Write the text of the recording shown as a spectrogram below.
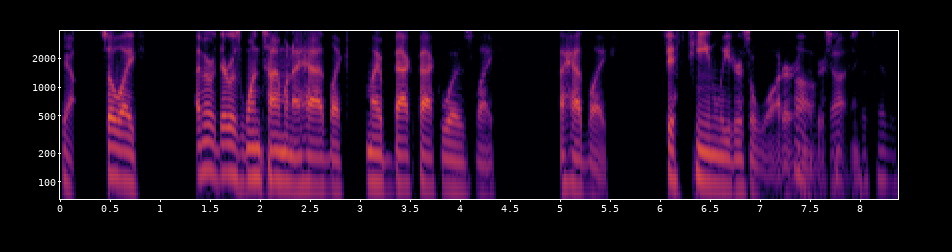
Yeah. So like I remember there was one time when I had like my backpack was like I had like 15 liters of water in Oh it or gosh, something, that's heavy.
